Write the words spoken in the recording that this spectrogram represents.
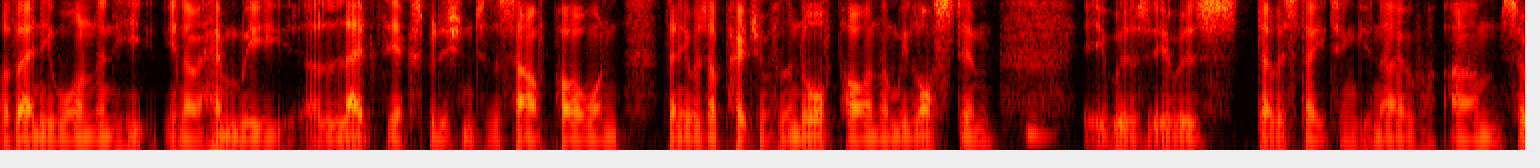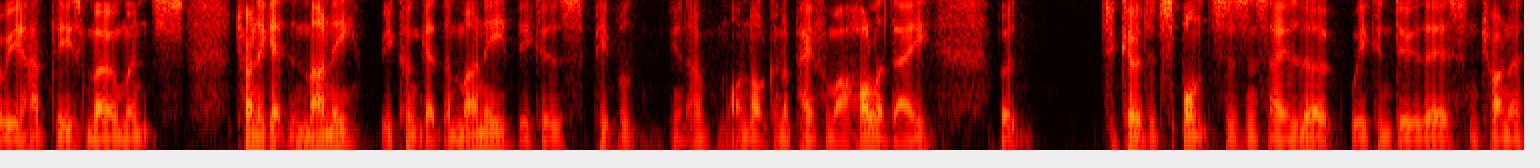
of anyone. And he, you know, Henry uh, led the expedition to the South Pole, and then he was our patron for the North Pole, and then we lost him. Mm. It was it was devastating, you know. Um, so we had these moments trying to get the money. We couldn't get the money because people, you know, are not going to pay for my holiday, but to go to sponsors and say, look, we can do this, and trying to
